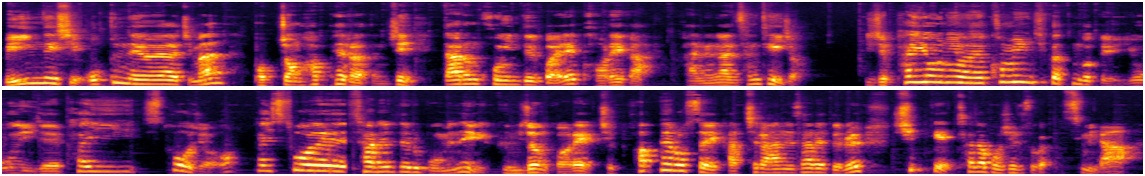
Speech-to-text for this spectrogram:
메인넷이 오픈되어야지만 법정 화폐라든지 다른 코인들과의 거래가 가능한 상태이죠. 이제 파이오니어의 커뮤니티 같은 것들, 요거는 이제 파이 스토어죠. 파이 스토어의 사례들을 보면은 금전 거래, 즉 화폐로서의 가치를 하는 사례들을 쉽게 찾아보실 수가 있습니다.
